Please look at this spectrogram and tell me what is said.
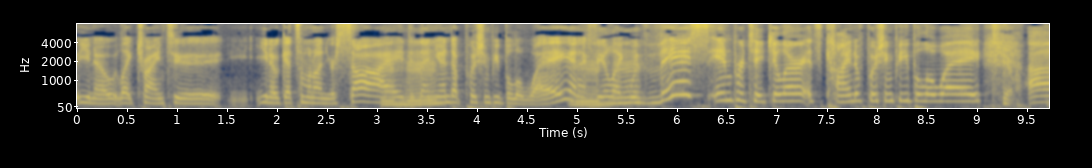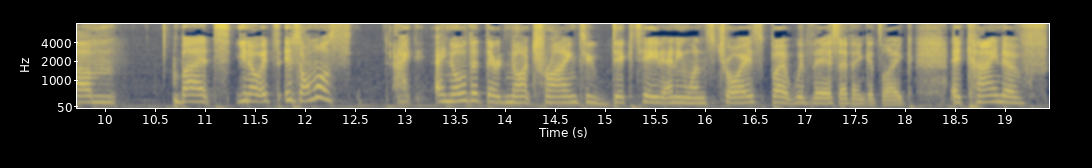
you know, like trying to, you know, get someone on your side, then you end up pushing people away. And I feel like with this in particular, it's kind of pushing people away. Um, but you know, it's it's almost. I, I know that they're not trying to dictate anyone's choice, but with this, I think it's like it kind of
